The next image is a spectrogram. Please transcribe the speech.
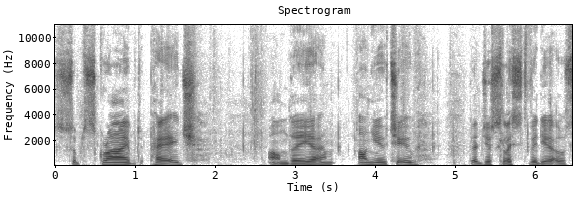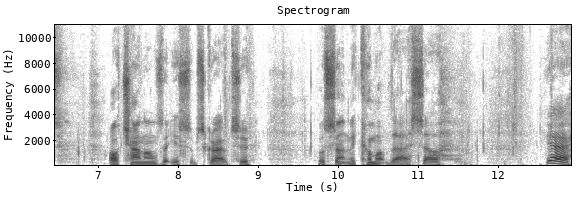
subscribed page on the um, on YouTube that just list videos or channels that you subscribe to will certainly come up there. So, yeah,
